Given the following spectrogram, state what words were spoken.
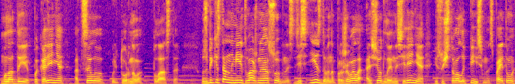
молодые поколения от целого культурного пласта – Узбекистан имеет важную особенность. Здесь издавна проживало оседлое население и существовала письменность. Поэтому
